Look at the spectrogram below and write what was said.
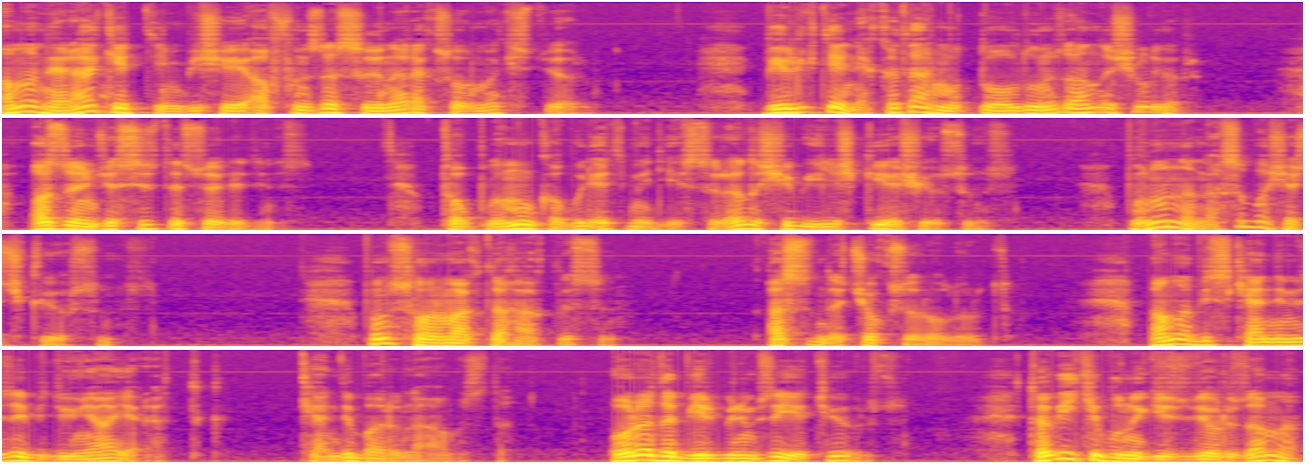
Ama merak ettiğim bir şeyi affınıza sığınarak sormak istiyorum. Birlikte ne kadar mutlu olduğunuz anlaşılıyor. Az önce siz de söylediniz. Toplumun kabul etmediği sıra dışı bir ilişki yaşıyorsunuz. Bununla nasıl başa çıkıyorsunuz? Bunu sormakta haklısın. Aslında çok zor olurdu. Ama biz kendimize bir dünya yarattık. Kendi barınağımızda. Orada birbirimize yetiyoruz. Tabii ki bunu gizliyoruz ama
